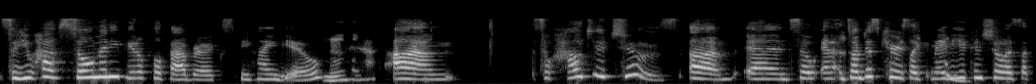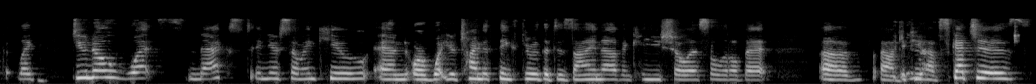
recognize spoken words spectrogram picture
so you have so many beautiful fabrics behind you. Mm-hmm. Um, so how do you choose? Um, and so and so I'm just curious, like maybe you can show us like do you know what's next in your sewing queue and or what you're trying to think through the design of and can you show us a little bit of uh, if you have sketches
